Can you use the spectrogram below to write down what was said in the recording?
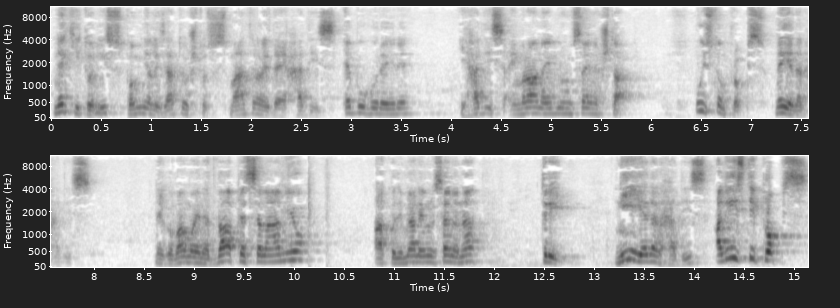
Neki to nisu spominjali zato što su smatrali da je hadis Ebu Hureyre i hadis Imrana ibn Husayna šta? U istom propisu, ne jedan hadis nego vamo je na dva preselamio, a kod Imrana ibn Husayna na tri. Nije jedan hadis, ali isti propis.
